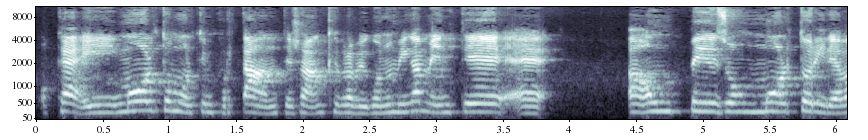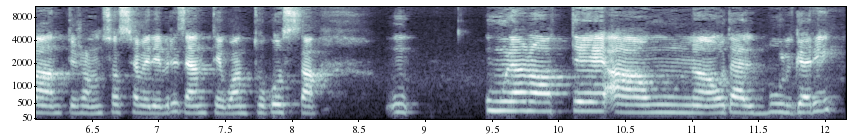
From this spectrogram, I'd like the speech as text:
ok, molto molto importante, cioè anche proprio economicamente è ha un peso molto rilevante, cioè non so se avete presente quanto costa un, una notte a un hotel Bulgari,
